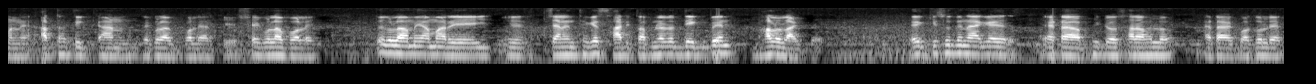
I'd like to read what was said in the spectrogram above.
মানে আধ্যাত্মিক গান যেগুলো বলে আর কি, সেগুলা বলে, তো এগুলো আমি আমার এই চ্যানেল থেকে ছাড়ি। তো আপনারা দেখবেন, ভালো লাগবে। এই কিছুদিন আগে একটা ভিডিও ছাড়া হলো, একটা গজলের।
